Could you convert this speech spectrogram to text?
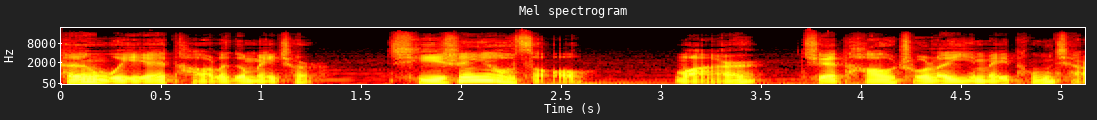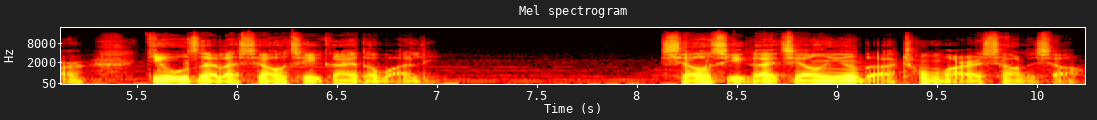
陈五爷讨了个没趣儿，起身要走，婉儿却掏出了一枚铜钱丢在了小乞丐的碗里。小乞丐僵硬的冲婉儿笑了笑。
